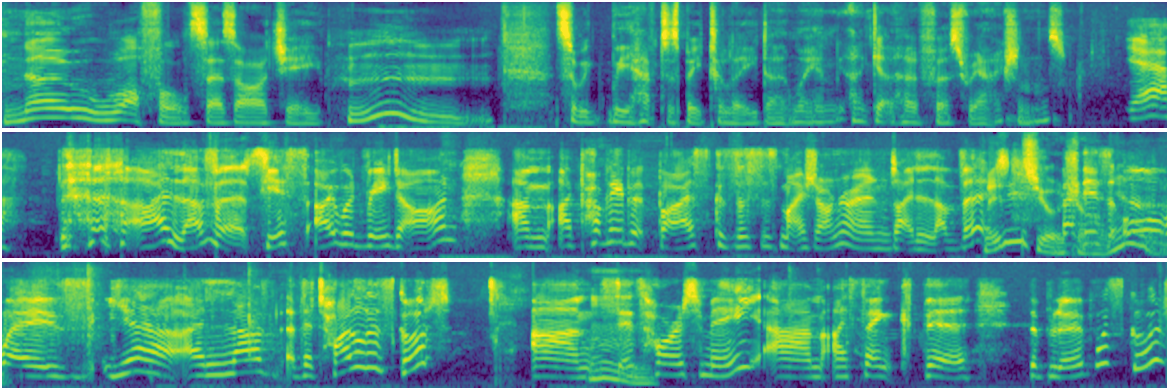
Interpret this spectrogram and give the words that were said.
No waffle, says RG. Hmm. So we, we have to speak to Lee, don't we, and, and get her first reactions. Yeah. I love it. Yes, I would read on. Um, I'm probably a bit biased because this is my genre and I love it. It is your but genre. there's yeah. always, yeah, I love the title is good. Um, Mm. Says horror to me. Um, I think the the blurb was good.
